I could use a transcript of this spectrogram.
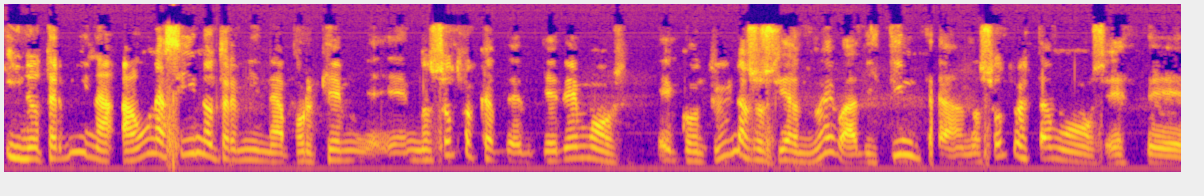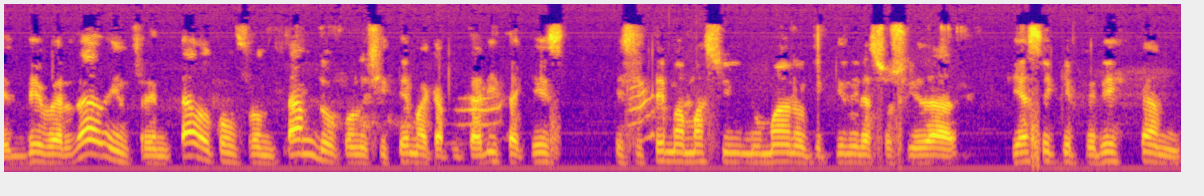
y no termina, aún así no termina, porque eh, nosotros queremos eh, construir una sociedad nueva, distinta. Nosotros estamos este, de verdad enfrentados, confrontando con el sistema capitalista, que es el sistema más inhumano que tiene la sociedad, que hace que perezcan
